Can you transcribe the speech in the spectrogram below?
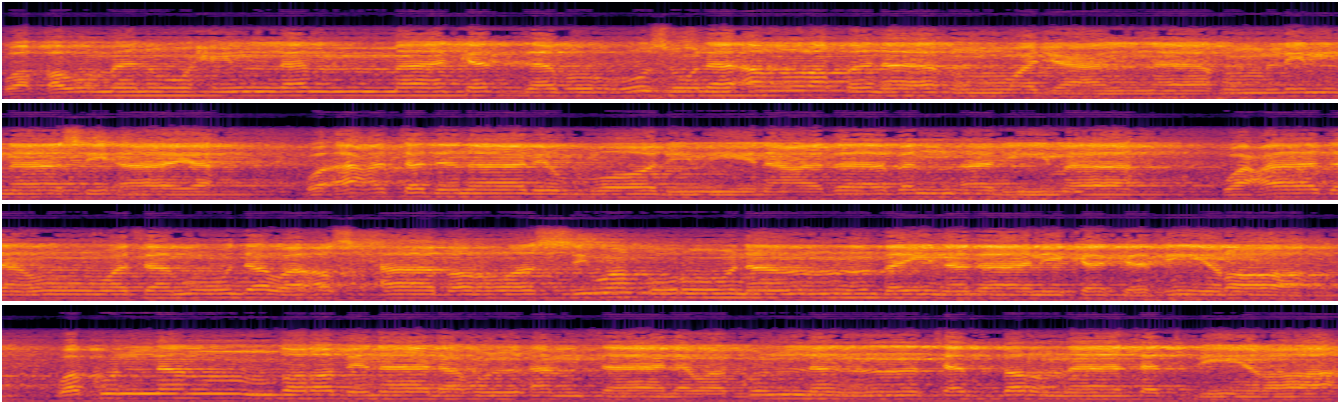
وقوم نوح لما كذبوا الرسل أغرقناهم وجعلناهم للناس آية وأعتدنا للظالمين عذابا أليما وعادا وثمود وأصحاب الرس وقرونا بين ذلك كثيرا وكلا ضربنا له الأمثال وكلا تبرنا تتبيرا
